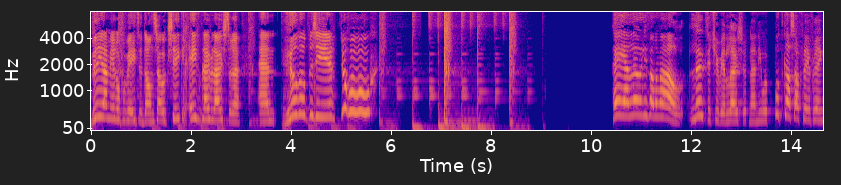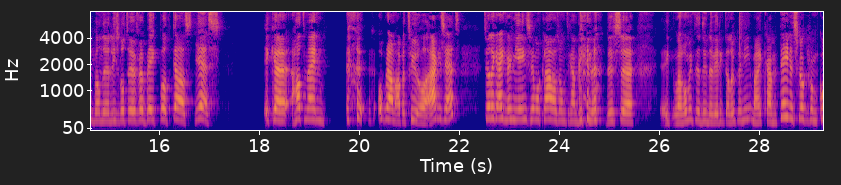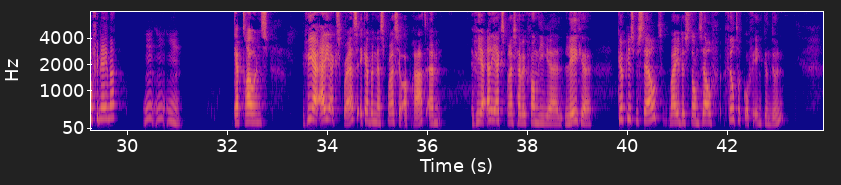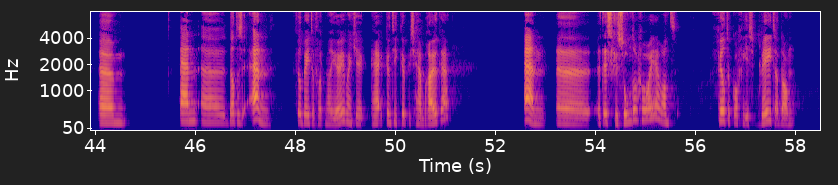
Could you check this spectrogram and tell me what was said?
Wil je daar meer over weten, dan zou ik zeker even blijven luisteren. En heel veel plezier! Doeg! Hey, hallo lief allemaal! Leuk dat je weer luistert naar een nieuwe podcastaflevering van de Lieslotte Verbeek podcast. Yes! Ik uh, had mijn opnameapparatuur al aangezet, terwijl ik eigenlijk nog niet eens helemaal klaar was om te gaan beginnen. Dus uh, ik, waarom ik dat doe, dat weet ik dan ook weer niet. Maar ik ga meteen een slokje van mijn koffie nemen. Mm -mm -mm. Ik heb trouwens via AliExpress, ik heb een Nespresso apparaat. En via AliExpress heb ik van die uh, lege cupjes besteld. Waar je dus dan zelf filterkoffie in kunt doen. Um, en uh, dat is en veel beter voor het milieu. Want je kunt die cupjes herbruiken. En uh, het is gezonder voor je. Want filterkoffie is beter dan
